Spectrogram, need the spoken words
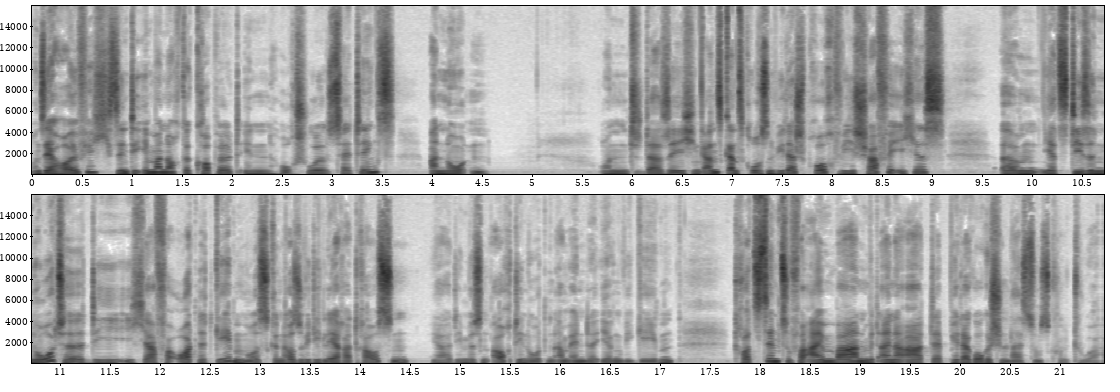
Und sehr häufig sind die immer noch gekoppelt in Hochschulsettings an Noten. Und da sehe ich einen ganz, ganz großen Widerspruch. Wie schaffe ich es, ähm, jetzt diese Note, die ich ja verordnet geben muss, genauso wie die Lehrer draußen, ja, die müssen auch die Noten am Ende irgendwie geben, trotzdem zu vereinbaren mit einer Art der pädagogischen Leistungskultur.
